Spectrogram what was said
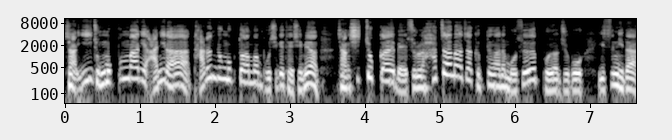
자, 이 종목뿐만이 아니라 다른 종목도 한번 보시게 되시면 장 시초가에 매수를 하자마자 급등하는 모습 보여주고 있습니다.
